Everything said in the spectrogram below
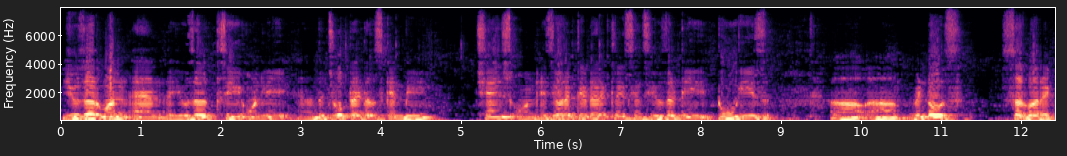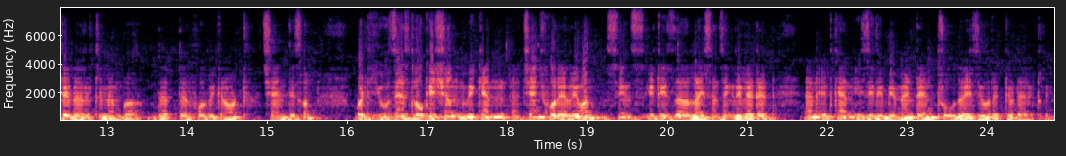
user 1 and user 3 only uh, the job titles can be changed on Azure Active Directory since user T2 is uh, uh, Windows server active directory member that therefore we cannot change this one. But usage location we can uh, change for everyone since it is uh, licensing related and it can easily be maintained through the azure active directory.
